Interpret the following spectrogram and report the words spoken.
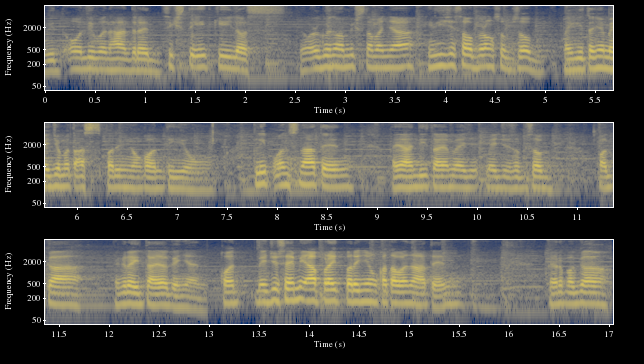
with only 168 kilos. Yung ergonomics naman niya, hindi siya sobrang subsob. Makikita nyo, medyo mataas pa rin ng konti yung clip-ons natin. Kaya hindi tayo medyo, medyo subsob pagka nag-ride tayo ganyan. Medyo semi-upright pa rin yung katawan natin. Pero pagka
